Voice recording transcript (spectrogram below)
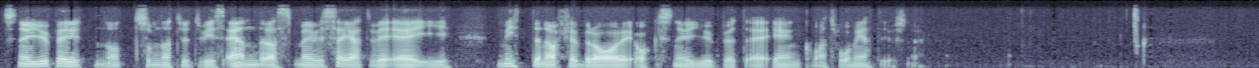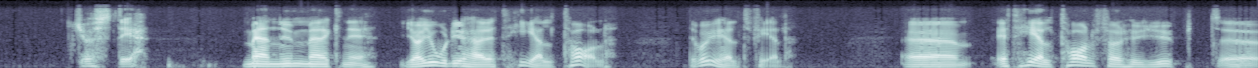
Snödjup är ju något som naturligtvis ändras, men vi säger att vi är i mitten av februari och snödjupet är 1,2 meter just nu. Just det! Men nu märker ni, jag gjorde ju här ett heltal. Det var ju helt fel. Eh, ett heltal för hur djupt eh,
